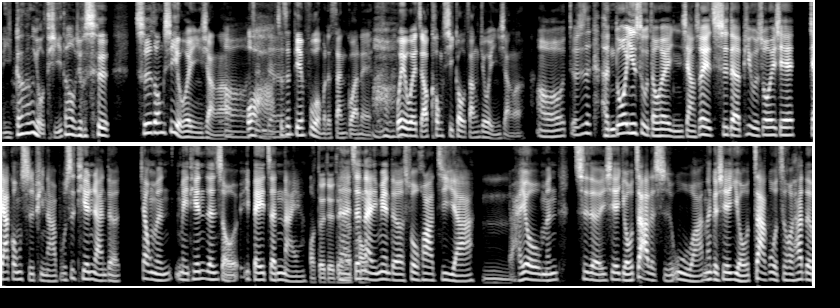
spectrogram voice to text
你刚刚有提到就是 吃东西也会影响啊？哇，这真颠覆我们的三观呢。我以为只要空气够脏就会影响了。哦，就是很多因素都会影响，所以吃的譬如说一些加工食品啊，不是天然的。像我们每天人手一杯真奶啊，哦对对对，真奶里面的塑化剂啊，嗯，还有我们吃的一些油炸的食物啊，那个些油炸过之后，它的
